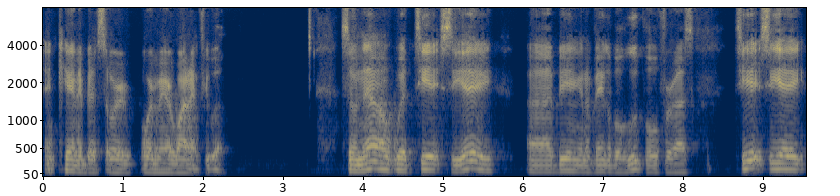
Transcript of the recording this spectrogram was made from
and cannabis or or marijuana, if you will. So now with THCA uh, being an available loophole for us, THCA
